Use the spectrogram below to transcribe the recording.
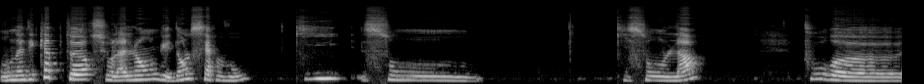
on a des capteurs sur la langue et dans le cerveau qui sont, là pour euh,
